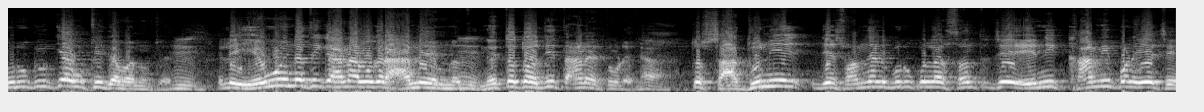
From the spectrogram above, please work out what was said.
ગુરુકુળ ક્યાં ઉઠી જવાનું છે? એટલે એવું નથી કે આના વગર હાલે એમ નથી. નહીં તો તો હજી તાણે તોડે. તો સાધુની જે સ્વામિનારાયણ ગુરુકુલના સંત છે એની ખામી પણ એ છે.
